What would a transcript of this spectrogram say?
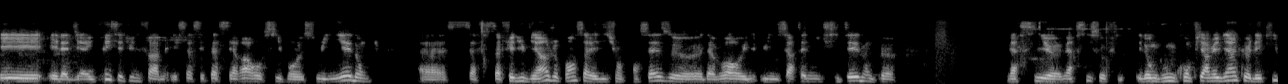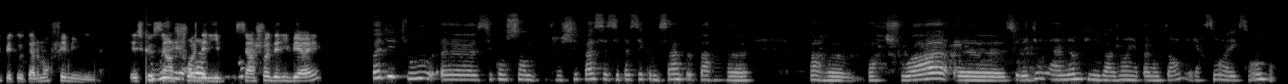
Et, et, la directrice est une femme. Et ça, c'est assez rare aussi pour le souligner. Donc, ça, ça, fait du bien, je pense, à l'édition française d'avoir une, une, certaine mixité. Donc, merci, merci Sophie. Et donc, vous me confirmez bien que l'équipe est totalement féminine. Est-ce que c'est un, choix un choix délibéré? Pas du tout. c'est qu'on sent, je sais pas, ça s'est passé comme ça, un peu par, par, euh, par choix. Euh, cela dit, on a un homme qui nous a rejoint il n'y a pas longtemps, un garçon, Alexandre,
